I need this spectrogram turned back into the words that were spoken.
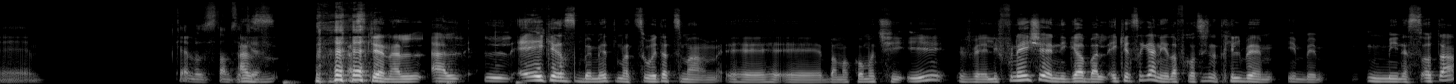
אה, כן, לא, זה סתם, זה אז, אז כן, על, על אייקרס באמת מצאו את עצמם אה, אה, במקום התשיעי, ולפני שניגע באייקרס רגע, אני דווקא רוצה שנתחיל במינסוטה,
